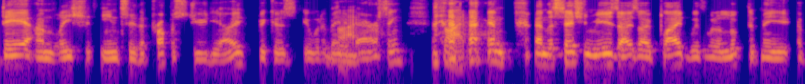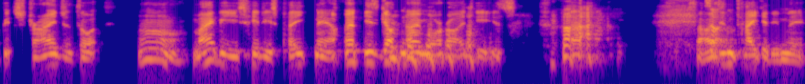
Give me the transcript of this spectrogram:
dare unleash it into the proper studio because it would have been right. embarrassing. Right. and and the session musos I played with would have looked at me a bit strange and thought, hmm, maybe he's hit his peak now and he's got no more ideas. Right. so, so I didn't take it in there.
